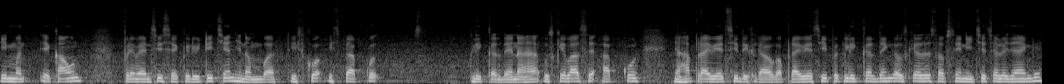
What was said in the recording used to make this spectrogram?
कि account privacy security change number इसको, इस पर आपको क्लिक कर देना है। उसके बाद से आपको यहाँ प्राइवेसी दिख रहा होगा। प्राइवेसी पर क्लिक कर देंगे। उसके बाद सबसे नीचे चले जाएँगे।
